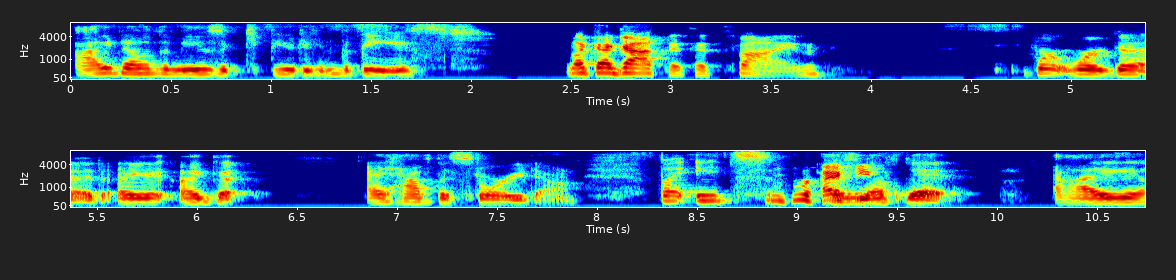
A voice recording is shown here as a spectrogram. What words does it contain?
I know the music to Beauty and the Beast. Like I got this. It's fine. We're we're good. I I get I have the story down. But it's Right. I loved it. I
